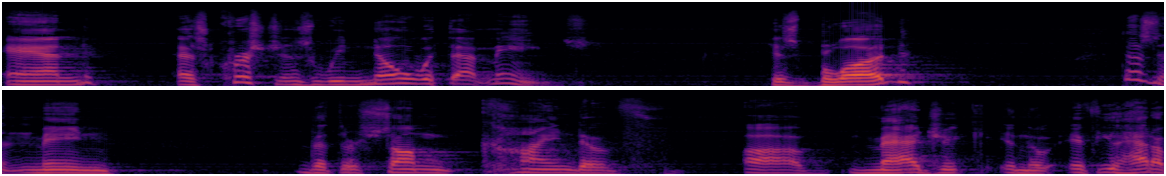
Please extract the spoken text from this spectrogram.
And as Christians, we know what that means. His blood doesn't mean that there's some kind of uh, magic in the. If you had a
